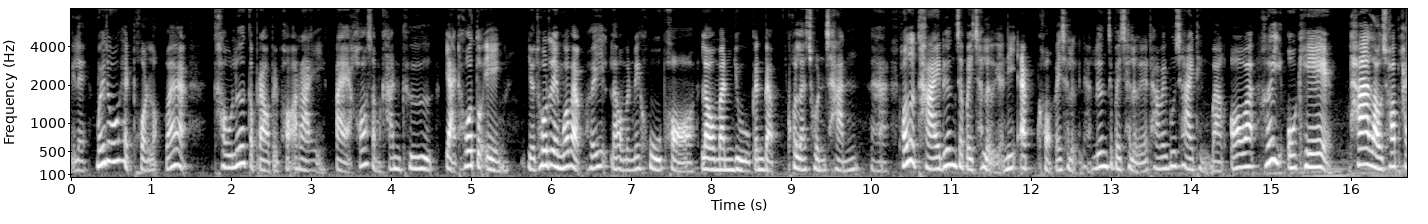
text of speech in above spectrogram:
ยเลย ไม่ต้องรู้เหตุผลหรอกว่าเขาเลิกกับเราไปเพราะอะไร แต่ข้อสำคัญคืออย่าโทษตัวเองอย่าโทษตัวเองว่าแบบเฮ้ยเรามันไม่คูลพอ เรามันอยู่กันแบบคนละชนชั้น นะคะเพราะสุดท้ายเรื่องจะไปเฉลยอันนี้แอปของไม่เฉลยนะเรื่องจะไปเฉลยทำให้ผู้ชายถึงบางอ้อว่าเฮ้ยโอเค ถ้าเราชอบใคร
